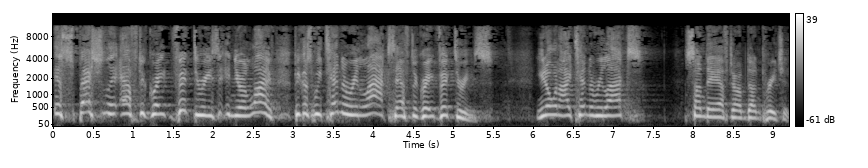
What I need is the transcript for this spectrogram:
especially after great victories in your life because we tend to relax after great victories. You know when I tend to relax? Sunday after I'm done preaching.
